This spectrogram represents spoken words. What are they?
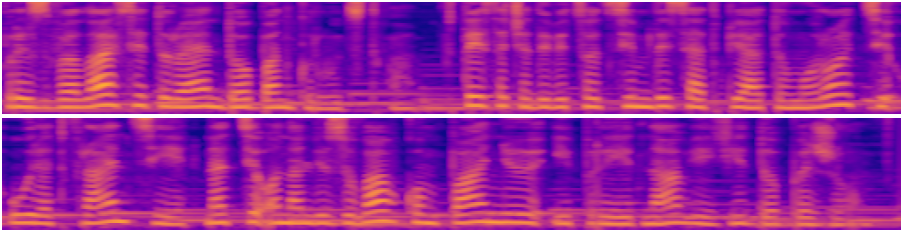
призвела Сітурен до банкрутства. В 1975 році уряд Франції націоналізував компанію і приєднав її до Peugeot.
